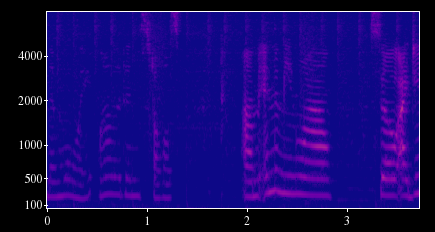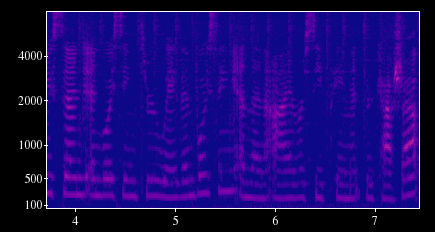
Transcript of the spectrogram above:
Then we'll wait while it installs. Um, in the meanwhile, so I do send invoicing through Wave Invoicing and then I receive payment through Cash App.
